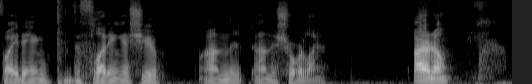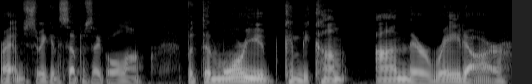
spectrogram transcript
fighting the flooding issue on the on the shoreline. I don't know, right? I'm just making this up as I go along. But the more you can become on their radar,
